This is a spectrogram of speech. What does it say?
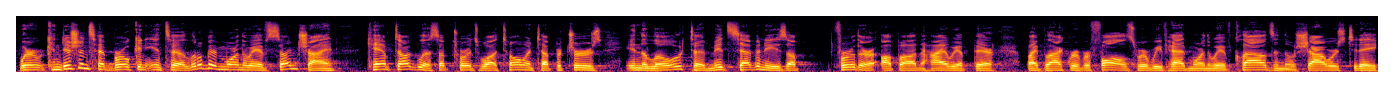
Where conditions have broken into a little bit more in the way of sunshine, Camp Douglas up towards Wautoma, temperatures in the low to mid 70s up further up on the highway up there by Black River Falls, where we've had more in the way of clouds and those showers today.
